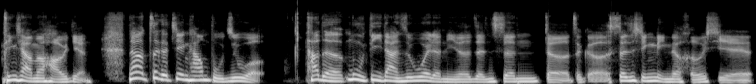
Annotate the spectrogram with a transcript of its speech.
听起来有没有好一点？那这个健康补助，我它的目的当然是为了你的人生的这个身心灵的和谐。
